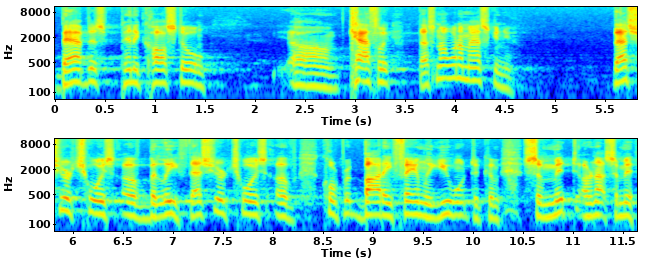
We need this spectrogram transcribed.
Baptist, Pentecostal, um, Catholic. That's not what I'm asking you. That's your choice of belief. That's your choice of corporate body family you want to com- submit or not submit,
